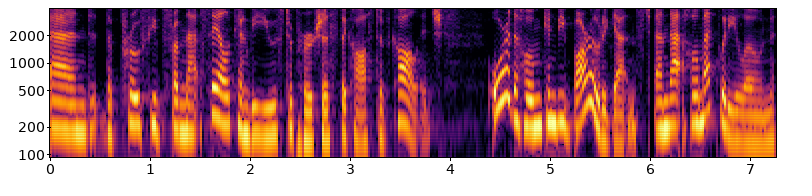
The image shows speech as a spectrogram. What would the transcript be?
and the proceeds from that sale can be used to purchase the cost of college or the home can be borrowed against and that home equity loan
